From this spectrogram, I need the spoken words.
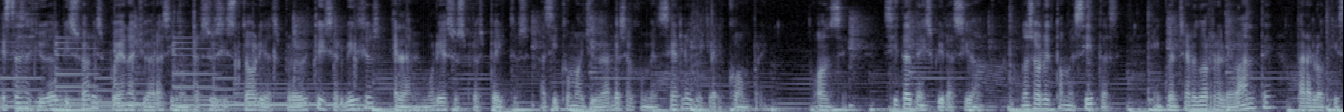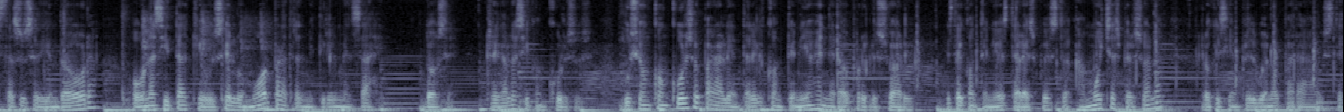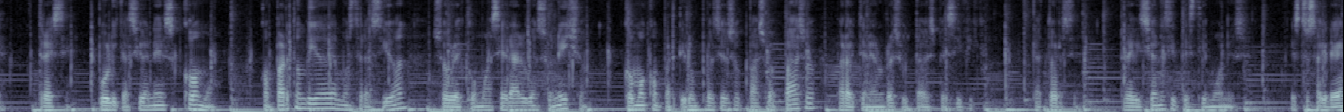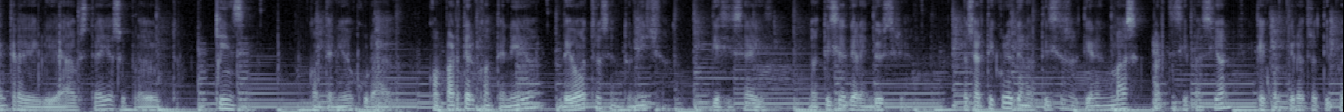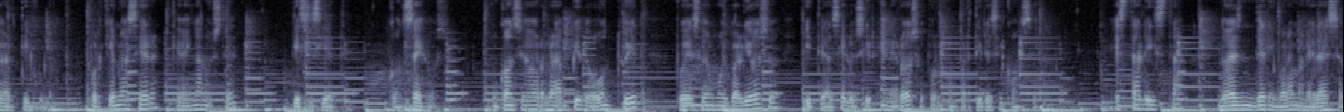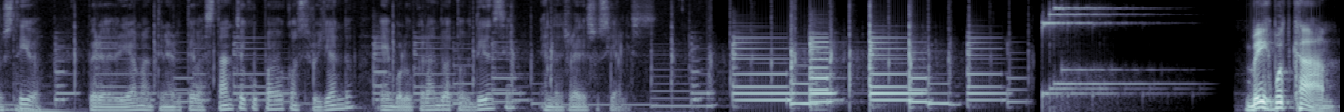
Estas ayudas visuales pueden ayudar a cimentar sus historias, productos y servicios en la memoria de sus prospectos, así como ayudarlos a convencerlos de que compren. 11. Citas de inspiración. No solo tome citas, encuentre algo relevante para lo que está sucediendo ahora o una cita que use el humor para transmitir el mensaje. 12. Regalos y concursos. Use un concurso para alentar el contenido generado por el usuario. Este contenido estará expuesto a muchas personas, lo que siempre es bueno para usted. 13. Publicaciones como Comparta un video de demostración sobre cómo hacer algo en su nicho, cómo compartir un proceso paso a paso para obtener un resultado específico. 14. Revisiones y testimonios. Estos agregan credibilidad a usted y a su producto. 15. Contenido curado. Comparte el contenido de otros en tu nicho. 16. Noticias de la industria. Los artículos de noticias obtienen más participación que cualquier otro tipo de artículo. ¿Por qué no hacer que vengan a usted? 17. Consejos. Un consejo rápido o un tweet puede ser muy valioso y te hace lucir generoso por compartir ese consejo. Esta lista no es de ninguna manera exhaustiva, pero debería mantenerte bastante ocupado construyendo e involucrando a tu audiencia en las redes sociales. Big Bootcamp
